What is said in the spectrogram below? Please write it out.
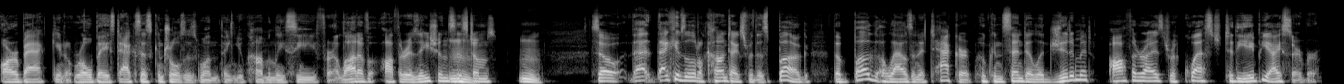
RBAC, you know, role-based access controls is one thing you commonly see for a lot of authorization systems. Mm. So that that gives a little context for this bug. The bug allows an attacker who can send a legitimate authorized request to the API server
